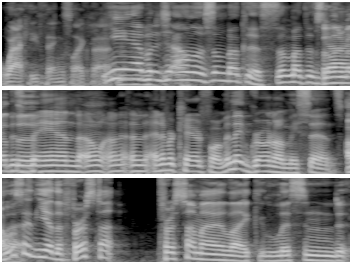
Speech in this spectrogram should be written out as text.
wacky things like that. Yeah, but it's, I don't know something about this. Something about this Something guy, about this the- band. I don't. I, I never cared for them, and they've grown on me since. I will but- say, yeah, the first time, first time I like listened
